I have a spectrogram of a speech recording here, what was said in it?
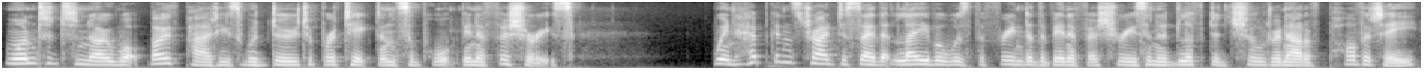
wanted to know what both parties would do to protect and support beneficiaries. When Hipkins tried to say that Labour was the friend of the beneficiaries and had lifted children out of poverty,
